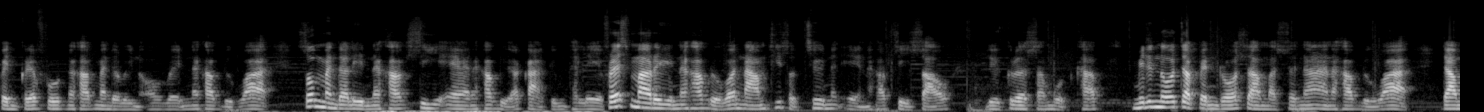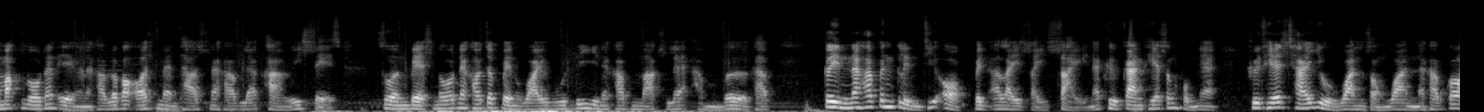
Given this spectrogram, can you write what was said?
เป็นเกรฟฟรุตนะครับแมนดารินออเรนจ์นะครับหรือว่าส้มแมนดารินนะครับซีแอร์นะครับหรืออากาศริมทะเลเฟรชมารีนนะครับหรือว่าน้ำที่สดชื่นนั่นเองนะครับสีเซาหรือเกลือสมุทรครับมิดเดิลโน้ตจะเป็นโรสดามัสนานะครับหรือว่าดามักโรนั่นเองนะครับแล้วก็ออสแมนทัสนะครับและคาริเซสส่วนเบสโน้ตเนี่ยเขาจะเป็นไวท์วูดดี้นะครับมาร์คและอัมเบอร์ครับกลิ่นนะครับเป็นกลิ่นที่ออกเป็นอะไรใสๆนะคือการเทสของผมเนี่ย คือเทสใช้อยู่วัน 2 วันนะครับ ก็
